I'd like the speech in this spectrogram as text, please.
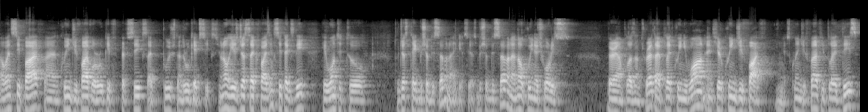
I went c5 and queen g5 or rook f6 I pushed and rook h6 you know he's just sacrificing c takes d. He wanted to to just take bishop d7 I guess yes. Bishop d7 and now queen h4 is very unpleasant threat. I played queen e1 and here queen g5 yes queen g5 he played this.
